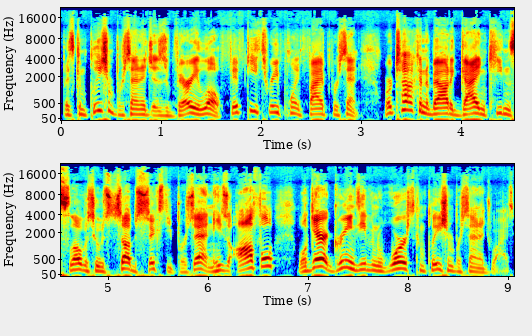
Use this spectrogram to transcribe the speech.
but his completion percentage is very low, 53.5%. We're talking about a guy in Kedon Slovis who's sub 60%, and he's awful. Well, Garrett Greene's even worse completion percentage wise.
